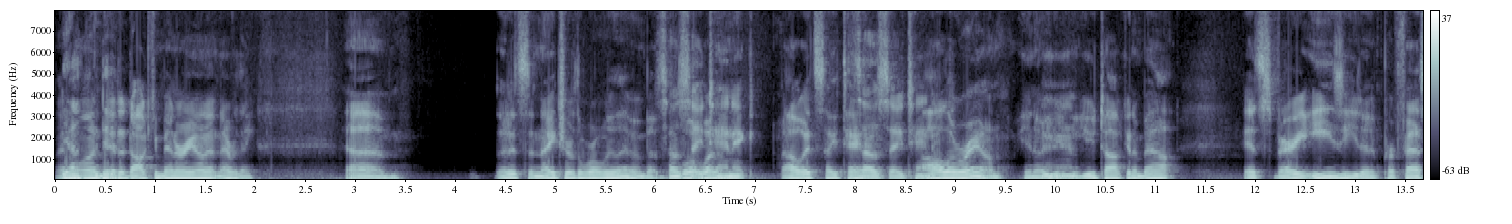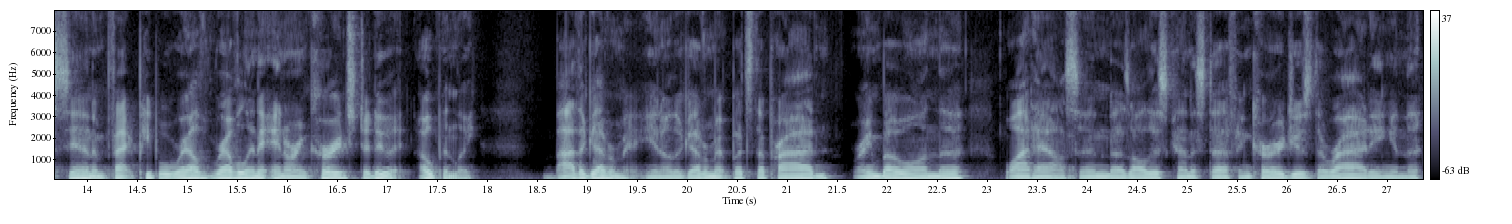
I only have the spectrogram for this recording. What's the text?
They Mm-hmm. Yeah, won. they Did. did. a documentary on it and everything. Um, but it's the nature of the world we live in. But So what- what- satanic. oh, it's satanic So satanic. all around. You know, you, you talking about it's very easy to profess sin. In fact, people revel, revel in it and are encouraged to do it openly by the government. You know, the government puts the pride rainbow on the White House and does all this kind of stuff, encourages the rioting and the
